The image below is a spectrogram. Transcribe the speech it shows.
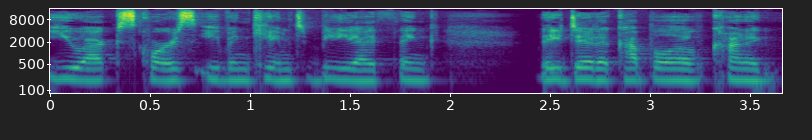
UX course even came to be. I think they did a couple of kind of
